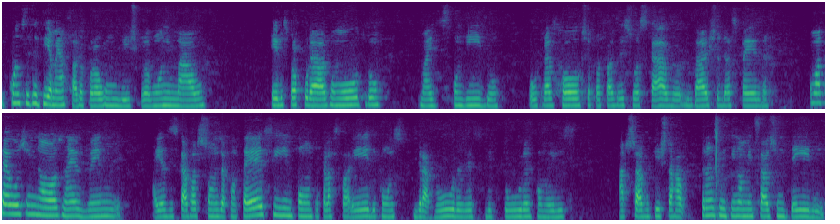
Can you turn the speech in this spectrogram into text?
E quando se sentia ameaçado por algum bicho, por algum animal, eles procuravam outro mais escondido, outras rochas para fazer suas casas debaixo das pedras. Como até hoje nós, né, vendo aí as escavações acontecem e encontram aquelas paredes com gravuras, escrituras, como eles achavam que estava transmitindo a mensagem dele.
